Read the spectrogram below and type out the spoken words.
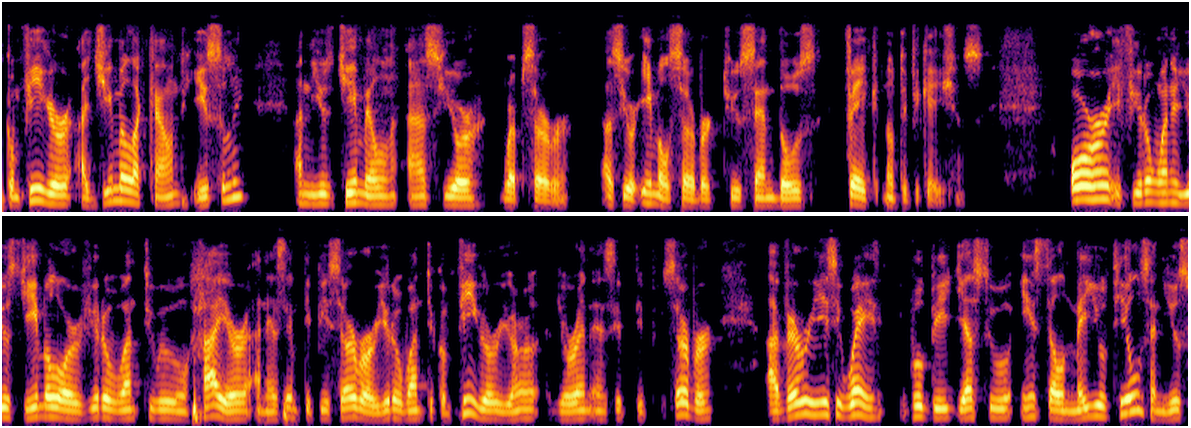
configure a Gmail account easily and use Gmail as your web server, as your email server to send those fake notifications. Or if you don't want to use Gmail or if you don't want to hire an SMTP server, you don't want to configure your, your own SMTP server, a very easy way would be just to install MailUtils and use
